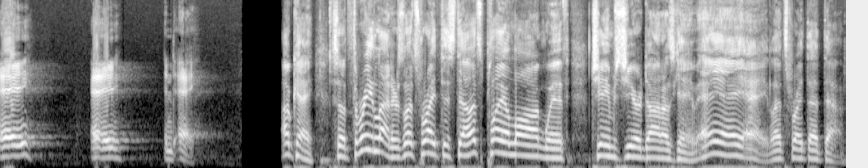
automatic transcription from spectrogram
a, A, and A. Okay, so three letters. Let's write this down. Let's play along with James Giordano's game. A, A, A. Let's write that down.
